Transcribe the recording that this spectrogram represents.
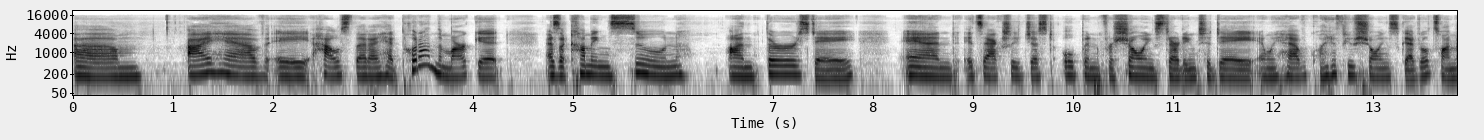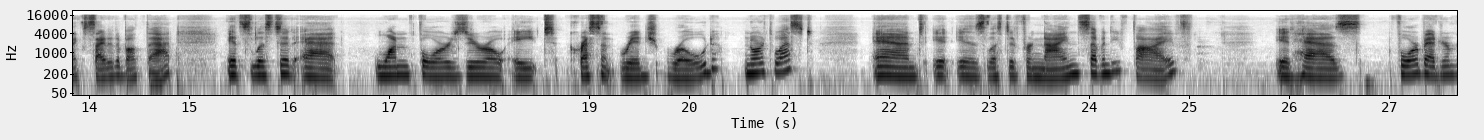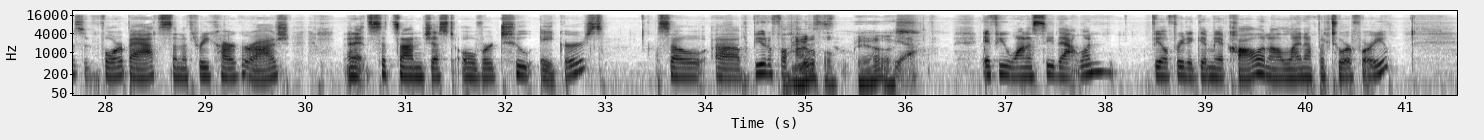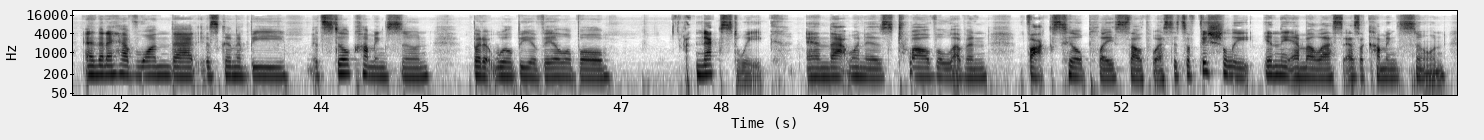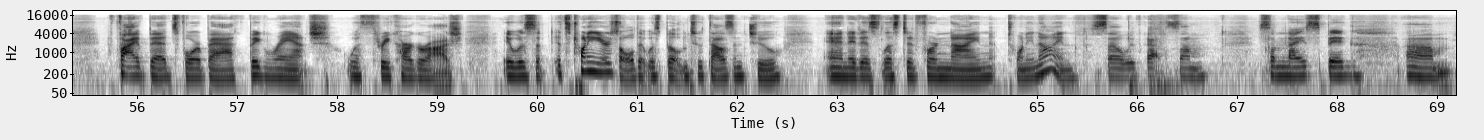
um, i have a house that i had put on the market as a coming soon on thursday and it's actually just open for showing starting today and we have quite a few showings scheduled so i'm excited about that it's listed at 1408 Crescent Ridge Road, Northwest, and it is listed for 975. It has four bedrooms and four baths and a three-car garage, and it sits on just over two acres. So, uh, beautiful house. Beautiful. Yes. Yeah. If you want to see that one, feel free to give me a call and I'll line up a tour for you. And then I have one that is going to be, it's still coming soon, but it will be available next week. And that one is 1211 Fox Hill Place Southwest. It's officially in the MLS as a coming soon. Five beds, four bath, big ranch with three car garage. It was it's 20 years old. It was built in 2002 and it is listed for 929. So we've got some some nice big um,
